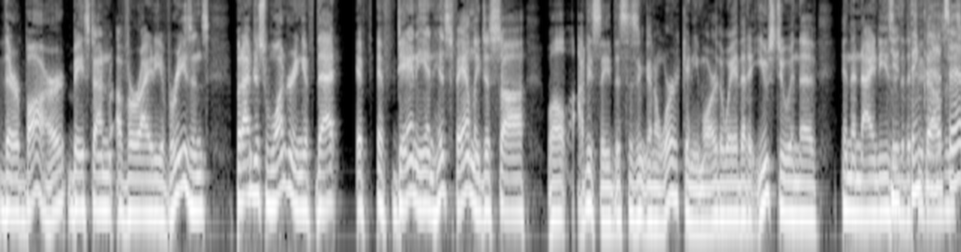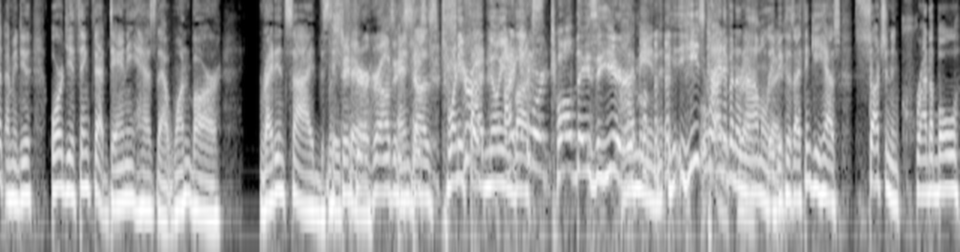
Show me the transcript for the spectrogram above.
their bar based on a variety of reasons. But I'm just wondering if that if if Danny and his family just saw, well, obviously this isn't going to work anymore the way that it used to in the in the 90s Do you into the think 2000s. that's it? I mean, do you, or do you think that Danny has that one bar right inside the The state, state fair fairgrounds and, he says, does twenty five million "Screw five I bucks? can work 12 days a year. I mean, he's kind Right, of an right, anomaly right. because I think he has such an incredible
